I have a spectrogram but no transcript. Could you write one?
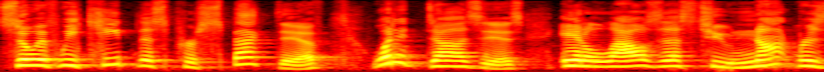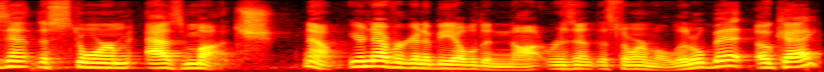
So, if we keep this perspective, what it does is it allows us to not resent the storm as much. Now, you're never going to be able to not resent the storm a little bit, okay?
